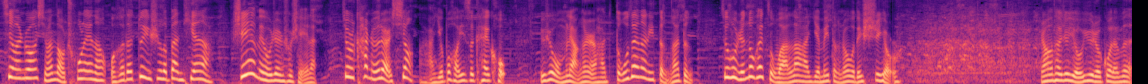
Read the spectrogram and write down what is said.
卸完妆、洗完澡出来呢，我和他对视了半天啊，谁也没有认出谁来，就是看着有点像啊，也不好意思开口。于是我们两个人哈都在那里等啊等，最后人都快走完了，也没等着我的室友。然后他就犹豫着过来问：“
